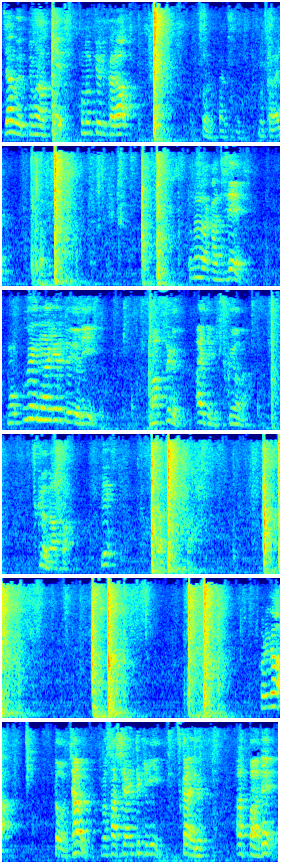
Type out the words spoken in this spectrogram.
ジャブ打ってもらってこの距離からそうですもう一回このような感じでもう上に上げるというよりまっすぐ相手につくようなつくようなアッパー。でジャブこれがとジャブの差し合いの時に使えるアッパーで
